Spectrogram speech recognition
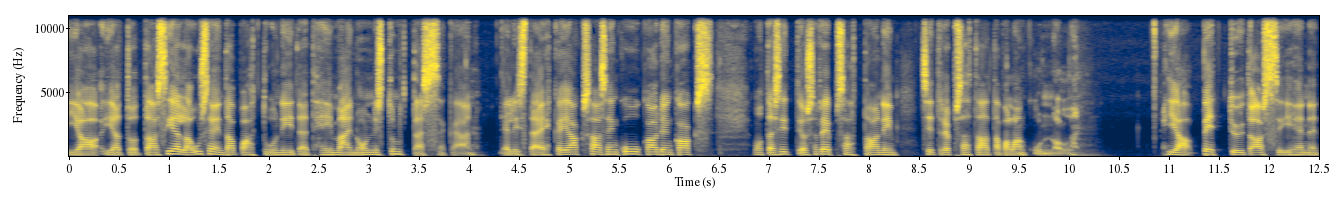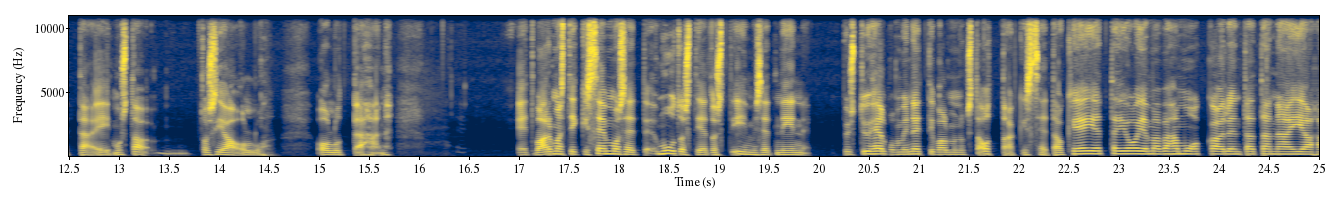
Ja, ja tota, siellä usein tapahtuu niitä, että hei mä en onnistunut tässäkään. Eli sitä ehkä jaksaa sen kuukauden kaksi, mutta sitten jos repsahtaa, niin sitten repsahtaa tavallaan kunnolla. Ja pettyy taas siihen, että ei musta tosiaan ollut, ollut tähän. Et varmastikin semmoiset muutostietoiset ihmiset, niin pystyy helpommin nettivalmennuksesta ottaakin se, että okei, että joo, ja mä vähän muokkailen tätä näin, ja,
